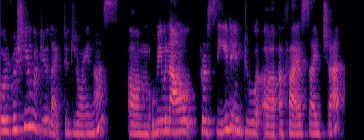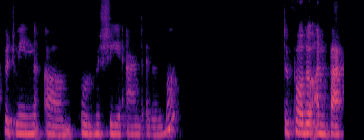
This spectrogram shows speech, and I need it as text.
Urvashi, would you like to join us? Um, we will now proceed into a, a fireside chat between um, Urvashi and Erinma to further unpack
